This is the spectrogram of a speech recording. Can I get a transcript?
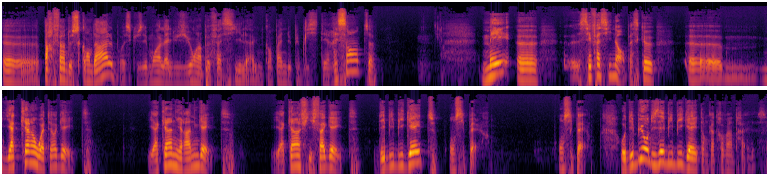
euh, Parfum de scandale. Bon, excusez-moi l'allusion un peu facile à une campagne de publicité récente. Mais euh, c'est fascinant parce que euh, il n'y a qu'un Watergate, il n'y a qu'un Iran Gate, il n'y a qu'un FIFA Gate. Des BB Gate, on s'y perd. On s'y perd. Au début, on disait BB Gate en 93.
